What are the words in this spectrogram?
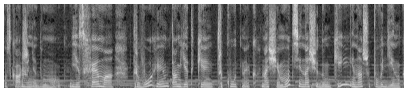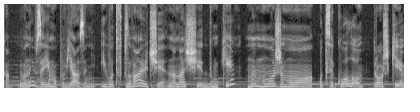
оскарження думок. Є схема тривоги, там є таке трикутник, наші емоції, наші думки і наша поведінка. І вони взаємопов'язані. І от впливаючи на наші думки, ми можемо оце коло трошки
